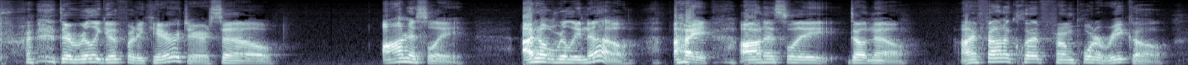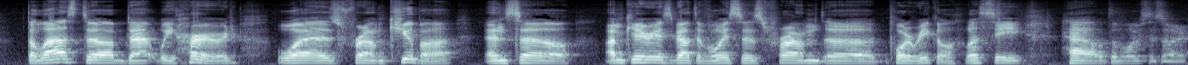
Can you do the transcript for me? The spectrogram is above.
they're really good for the character. So honestly, I don't really know. I honestly don't know. I found a clip from Puerto Rico. The last dub that we heard was from Cuba, and so I'm curious about the voices from the Puerto Rico. Let's see how the voices are.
